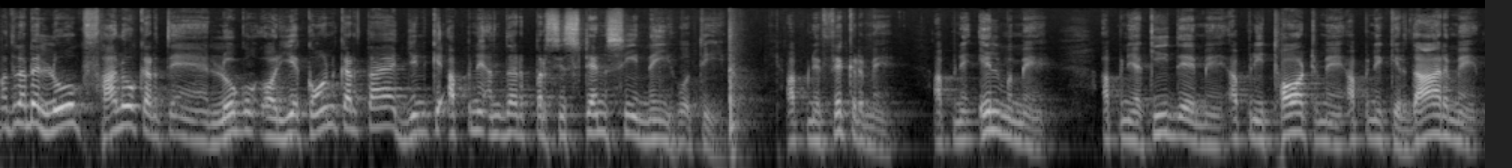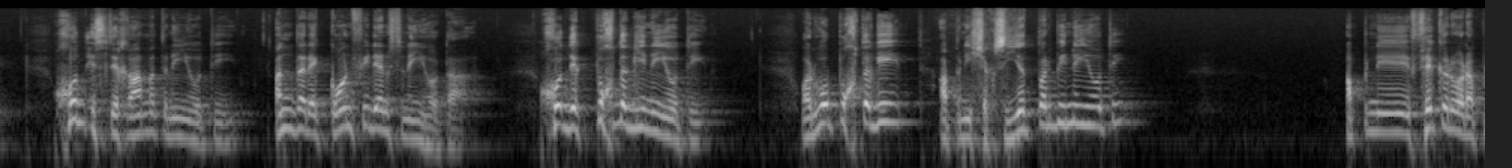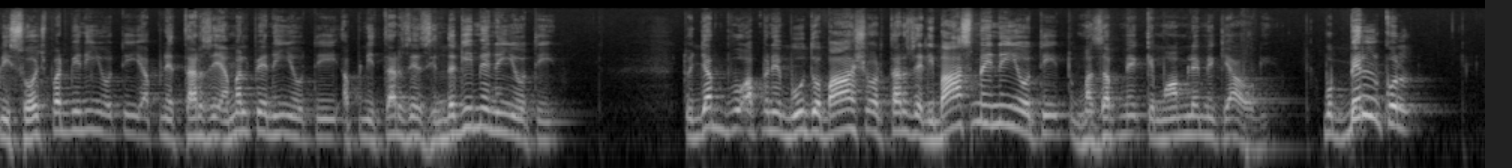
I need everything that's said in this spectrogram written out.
مطلب ہے لوگ فالو کرتے ہیں لوگوں اور یہ کون کرتا ہے جن کے اپنے اندر پرسسٹنسی نہیں ہوتی؟ اپنے فکر میں، اپنے علم میں، اپنے عقیدے میں، اپنی تھاٹ میں، اپنے کردار میں۔ خود استقامت نہیں ہوتی، اندر ایک کانفیڈنس نہیں ہوتا۔ خود ایک پختگی نہیں ہوتی۔ اور وہ پختگی اپنی شخصیت پر بھی نہیں ہوتی۔ اپنے فکر اور اپنی سوچ پر بھی نہیں ہوتی، اپنے طرز عمل پہ نہیں ہوتی، اپنی طرز زندگی میں نہیں ہوتی۔ تو جب وہ اپنے بود و باش اور طرز لباس میں نہیں ہوتی، تو مذہب میں کے معاملے میں کیا ہوگی؟ وہ بالکل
